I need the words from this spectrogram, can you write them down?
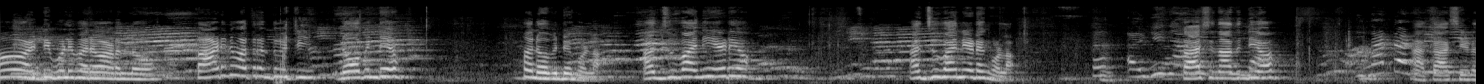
ആ അടിപൊളി മരമാണല്ലോ. കാടിന് മാത്രം എന്ത് പറ്റി? നോബിന്റെയോ ആ നോബിന്റെയും കൊള്ളാം. ആ ജുവാനിയുടെയോ ആ ജുവാനിയുടെയും കൊള്ളാം കാശിനാഥിന്റെയോ ആ കാശിയുടെ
